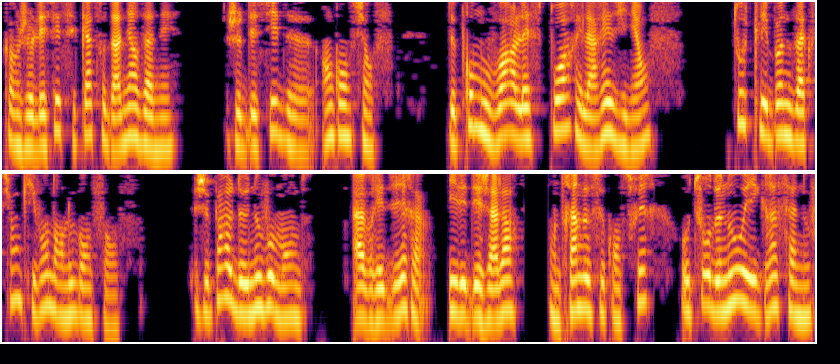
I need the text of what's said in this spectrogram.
comme je l'ai fait ces quatre dernières années. Je décide, en conscience, de promouvoir l'espoir et la résilience, toutes les bonnes actions qui vont dans le bon sens. Je parle de nouveau monde. À vrai dire, il est déjà là, en train de se construire autour de nous et grâce à nous.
